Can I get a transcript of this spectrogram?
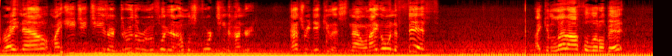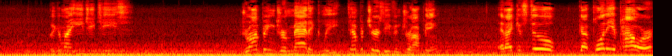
right now. My EGTs are through the roof. Look at that, almost 1400. That's ridiculous. Now, when I go into fifth, I can let off a little bit. Look at my EGTs. Dropping dramatically. Temperature's even dropping. And I can still, got plenty of power.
